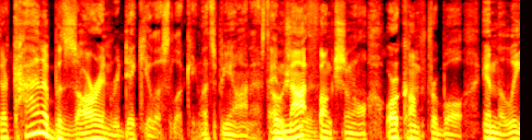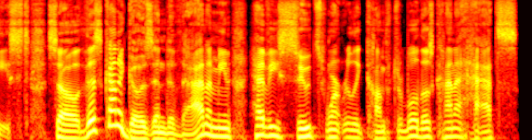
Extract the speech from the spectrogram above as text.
they're kind of bizarre and ridiculous looking, let's be honest, and not functional or comfortable in the least. So, this kind of goes into that. I mean, heavy suits weren't really comfortable. Those kind of hats,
